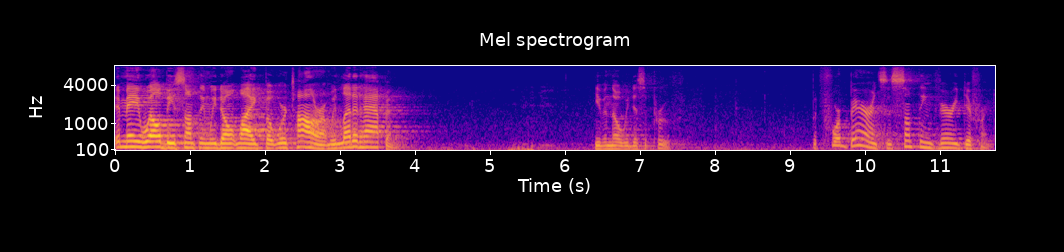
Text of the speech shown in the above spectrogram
It may well be something we don't like, but we're tolerant. We let it happen, even though we disapprove. But forbearance is something very different.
